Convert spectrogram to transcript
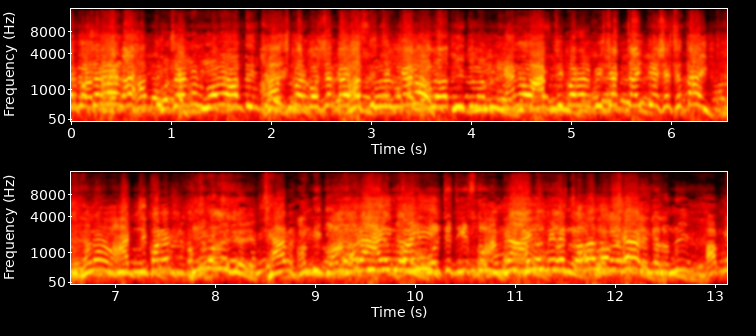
ভাস্কর ঘোষের ভাস্কর ঘোষের গায়ে হাত দিচ্ছেন কেন? কেন আর্জি করার বিচার চাইতে এসেছে তাই? আর্জি করার স্যার আমরা আইন মানি। আমরা আইন মেনে চলালো স্যার। আপনি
